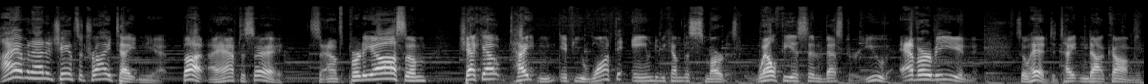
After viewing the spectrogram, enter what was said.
I haven't had a chance to try Titan yet, but I have to say, sounds pretty awesome. Check out Titan if you want to aim to become the smartest, wealthiest investor you've ever been. So head to titan.com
